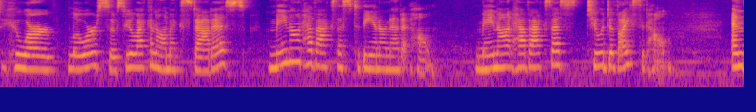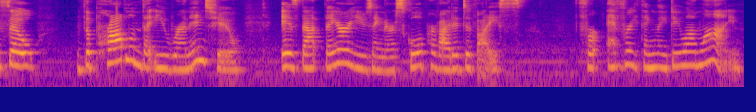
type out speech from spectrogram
who are lower socioeconomic status may not have access to the internet at home, may not have access to a device at home. And so the problem that you run into is that they are using their school provided device for everything they do online.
